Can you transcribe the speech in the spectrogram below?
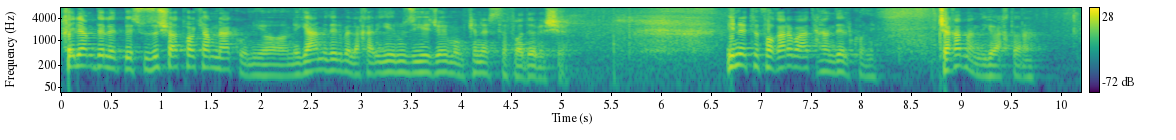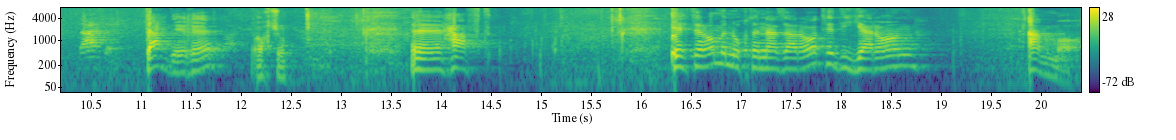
خیلی هم دلت بسوزه شاید پاک هم نکنی یا نگه میداری بالاخره یه روزی یه جای ممکن استفاده بشه. این اتفاقه رو باید هندل کنیم. چقدر من دیگه وقت دارم؟ ده دقیقه؟ آخ جون. هفت. احترام به نقطه نظرات دیگران اما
